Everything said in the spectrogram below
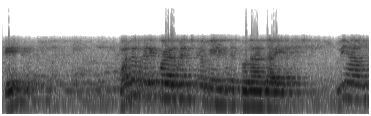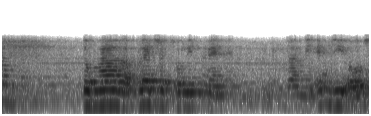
Okay? One of the requirements kami sa Kunada is we have to have a pledge of commitment from the NGOs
